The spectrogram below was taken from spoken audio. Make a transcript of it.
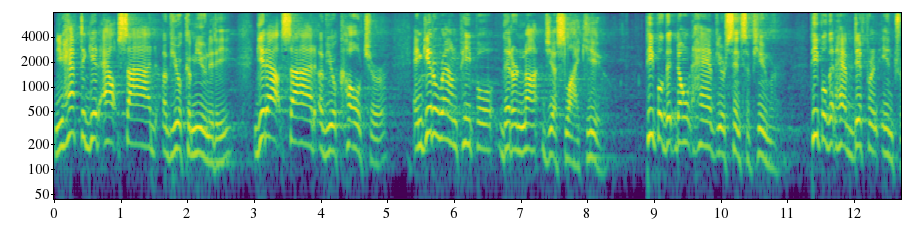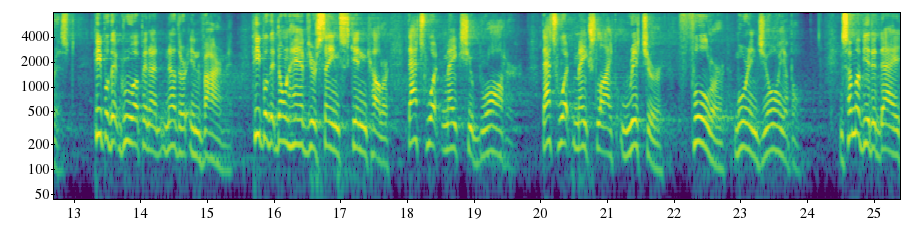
You have to get outside of your community, get outside of your culture, and get around people that are not just like you. People that don't have your sense of humor, people that have different interests, people that grew up in another environment, people that don't have your same skin color. That's what makes you broader. That's what makes life richer, fuller, more enjoyable. And some of you today,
